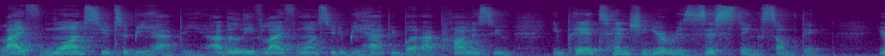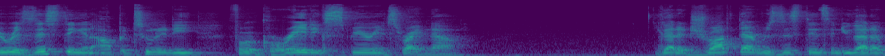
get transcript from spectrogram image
Life wants you to be happy. I believe life wants you to be happy, but I promise you, you pay attention, you're resisting something. You're resisting an opportunity for a great experience right now. You got to drop that resistance and you got to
